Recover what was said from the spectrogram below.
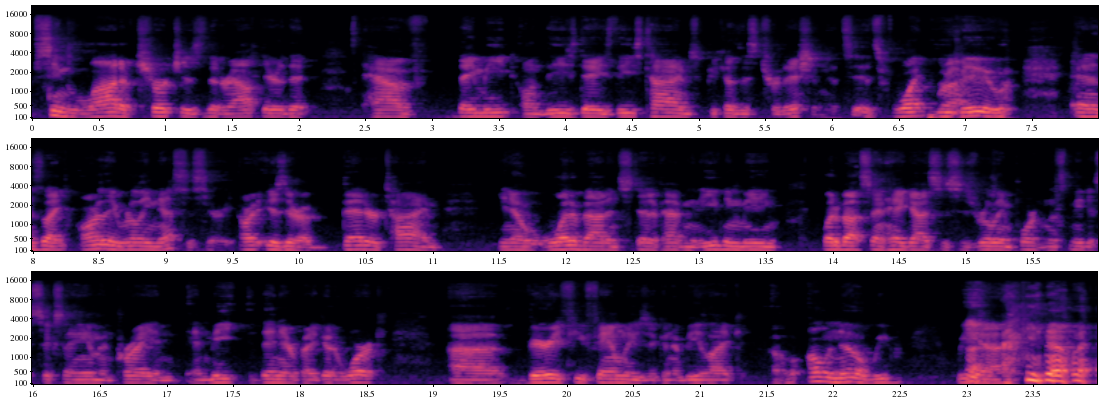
i've seen a lot of churches that are out there that have they meet on these days these times because it's tradition. It's it's what you Right. do and it's like are they really necessary? Or is there a better time? You know what about instead of having an evening meeting what about saying hey guys this is really important. Let's meet at 6 a.m and pray and, and meet then everybody go to work. Uh, very few families are going to be like oh, oh no we we uh, you know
